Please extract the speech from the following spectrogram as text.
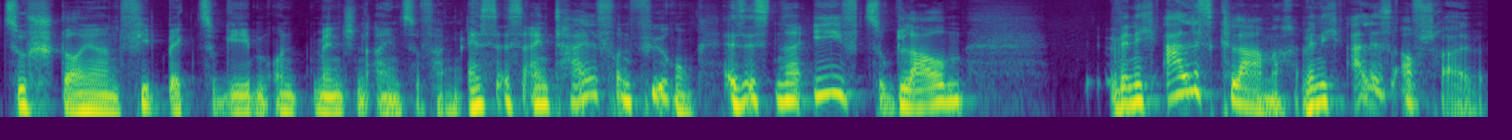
zu steuern, Feedback zu geben und Menschen einzufangen. Es ist ein Teil von Führung. Es ist naiv zu glauben, wenn ich alles klar mache, wenn ich alles aufschreibe,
